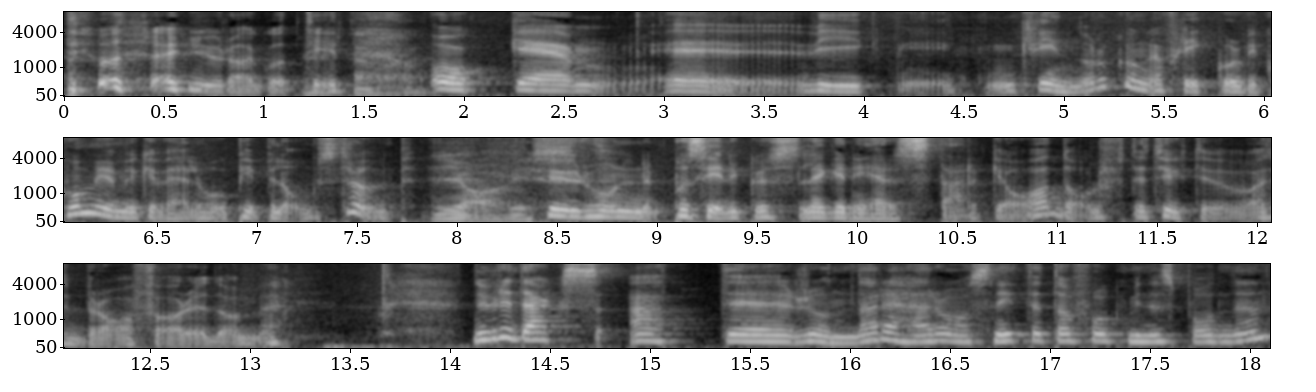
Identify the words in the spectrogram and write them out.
Det undrar jag hur det har gått till. Och eh, eh, vi kvinnor och unga flickor, vi kommer ju mycket väl ihåg Pippi Långstrump. Ja, visst. Hur hon på cirkus lägger ner Starke Adolf. Det tyckte vi var ett bra föredöme. Nu är det dags att eh, runda det här avsnittet av Folkminnespodden.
